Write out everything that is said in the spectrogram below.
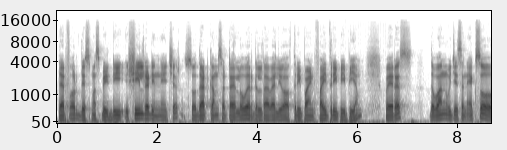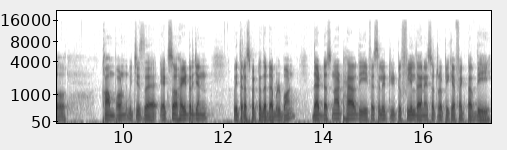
Therefore, this must be shielded in nature. So, that comes at a lower delta value of 3.53 ppm, whereas the one which is an exo compound, which is the exohydrogen with respect to the double bond, that does not have the facility to feel the anisotropic effect of the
